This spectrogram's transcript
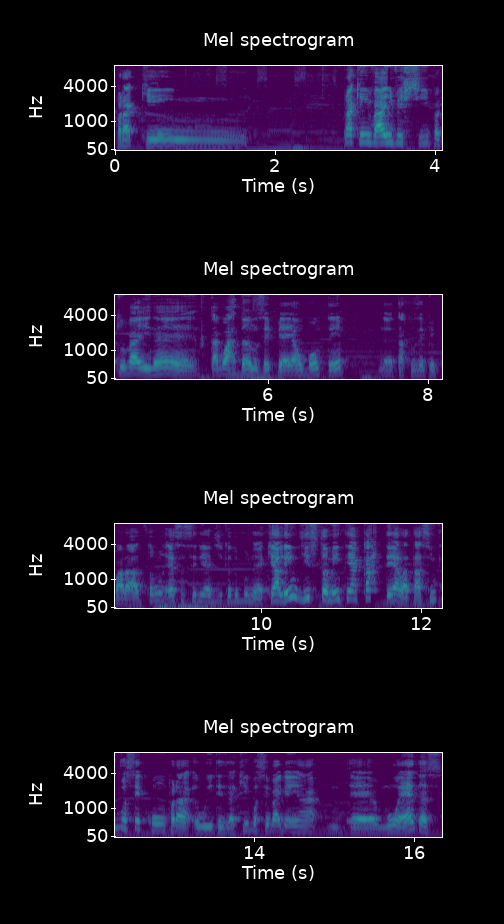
para quem para quem vai investir, para quem vai, né, tá guardando o aí há um bom tempo, né, tá com o ZP parado. Então essa seria a dica do boneco. E além disso também tem a cartela, tá? Assim que você compra o itens aqui, você vai ganhar é, moedas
